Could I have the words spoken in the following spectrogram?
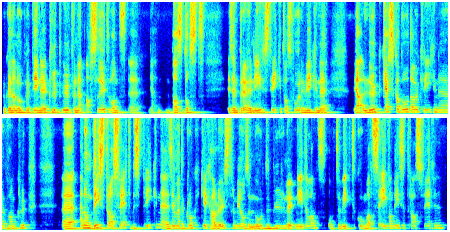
We kunnen dan ook meteen Club Eupen afsluiten, want ja, Bas Dost is in Brugge neergestreken. Het was vorige week een ja, leuk kerstcadeau dat we kregen van Club. En om deze transfer te bespreken, zijn we met de klok een keer gaan luisteren met onze noorderburen uit Nederland, om te weten te komen wat zij van deze transfer vinden.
